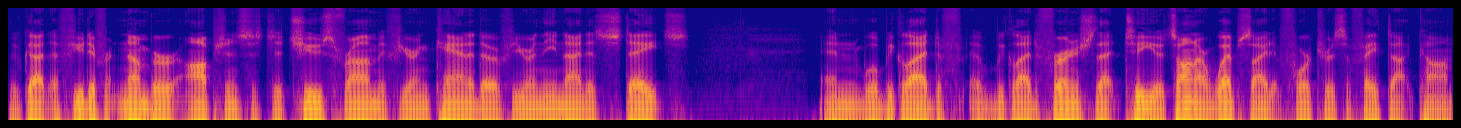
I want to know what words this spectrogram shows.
We've got a few different number options to choose from if you're in Canada, if you're in the United States, and we'll be glad to we'll uh, be glad to furnish that to you. It's on our website at fortressoffaith.com,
